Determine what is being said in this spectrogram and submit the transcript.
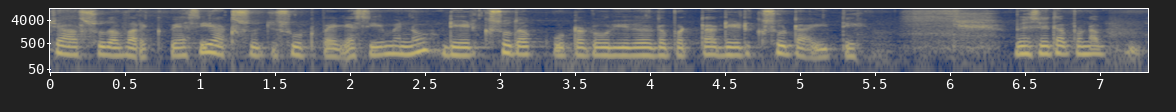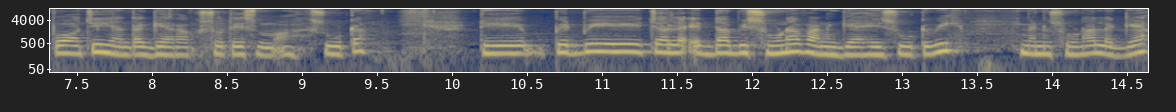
400 ਦਾ ਵਰਕ ਪਿਆ ਸੀ 800 ਚ ਸੂਟ ਪੈ ਗਿਆ ਸੀ ਇਹ ਮੈਨੂੰ। 150 ਦਾ ਕੋਟਾ ਡੋਰੀ ਦਾ ਦੁਪੱਟਾ 150 ਡਾਈ ਤੇ। ਵੈਸੇ ਤਾਂ ਆਪਣਾ ਪਹੁੰਚ ਹੀ ਜਾਂਦਾ 1100 ਤੇ ਸਮਾ- ਸੂਟ। ਤੇ ਫਿਰ ਵੀ ਚੱਲ ਇਦਾਂ ਵੀ ਸੋਹਣਾ ਬਣ ਗਿਆ ਇਹ ਸੂਟ ਵੀ, ਮੈਨੂੰ ਸੋਹਣਾ ਲੱਗਿਆ।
